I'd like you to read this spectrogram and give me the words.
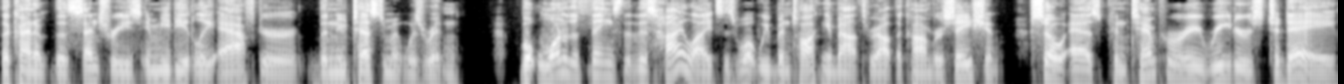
the kind of the centuries immediately after the New Testament was written. But one of the things that this highlights is what we've been talking about throughout the conversation. So as contemporary readers today,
